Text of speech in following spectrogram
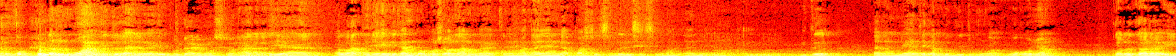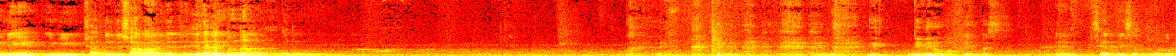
bener semua gitu kan ya, itu. Udah emosional. Nah, iya. Kalau hatinya ini kan proporsional melihatnya. Mana yang nggak pasti sebenarnya di sisi mananya. Ini gitu. Cara melihatnya kan begitu. Pokoknya gara-gara ini ini jadi salah jadi jadi nggak ada yang benar nggak ada yang benar Di, diminum kopinya. Jadi, saya disuruh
